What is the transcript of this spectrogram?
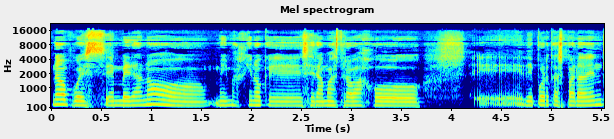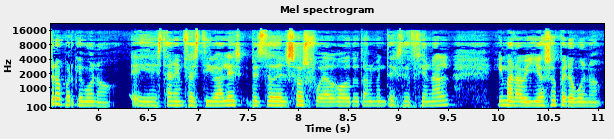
No, pues en verano me imagino que será más trabajo eh, de puertas para adentro, porque bueno, eh, estar en festivales, esto del SOS fue algo totalmente excepcional y maravilloso, pero bueno,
